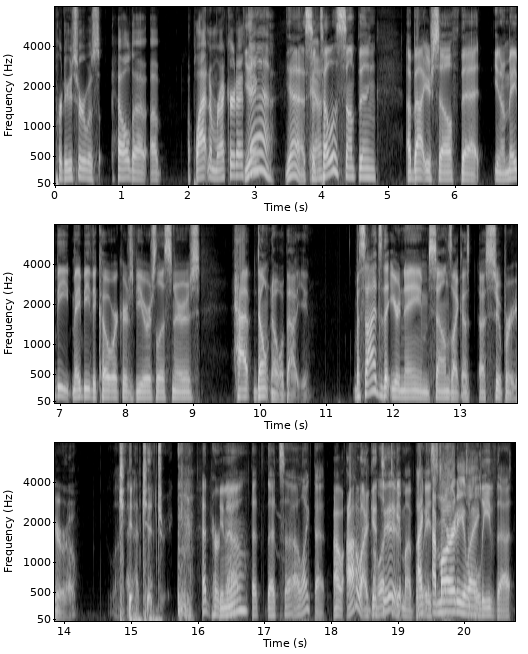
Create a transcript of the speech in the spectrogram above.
producer was held a, a, a platinum record. I think. Yeah, yeah. So Yeah. tell us something about yourself that you know maybe maybe the coworkers, viewers, listeners have don't know about you. Besides that, your name sounds like a, a superhero. I Kid hadn't, Kendrick. hadn't heard You know? that. That's that's uh, I like that. I, I like I it love too. to get my I- boys. I'm to- already, to like- believe that.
